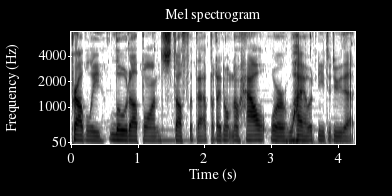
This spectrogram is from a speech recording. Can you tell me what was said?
probably load up on stuff with that, but I don't know how or why I would need to do that.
